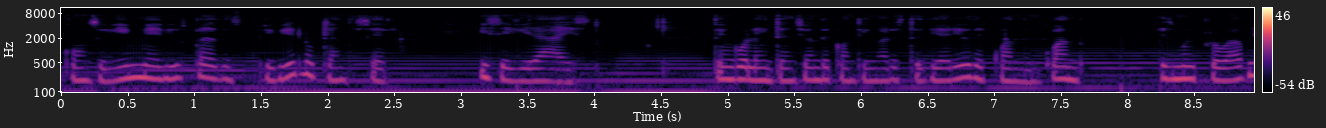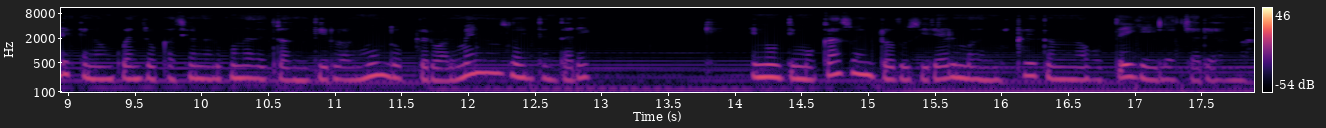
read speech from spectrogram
conseguí medios para describir lo que antecede, y seguirá a esto. Tengo la intención de continuar este diario de cuando en cuando. Es muy probable que no encuentre ocasión alguna de transmitirlo al mundo, pero al menos lo intentaré. En último caso, introduciré el manuscrito en una botella y la echaré al mar.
